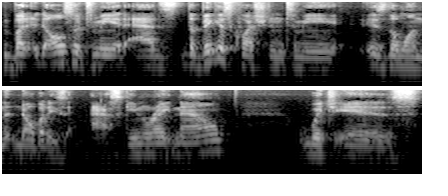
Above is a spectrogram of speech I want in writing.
But it also, to me, it adds the biggest question to me is the one that nobody's asking right now, which is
